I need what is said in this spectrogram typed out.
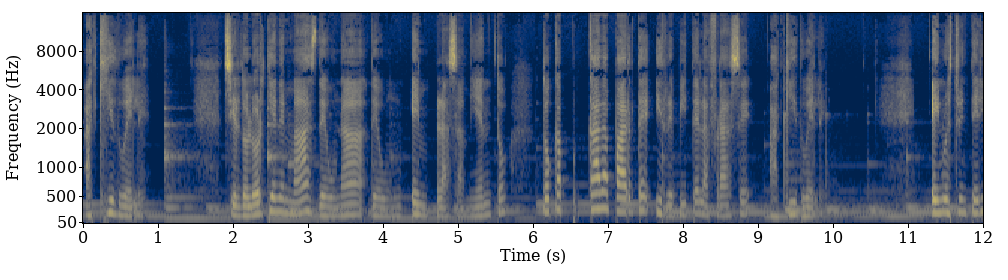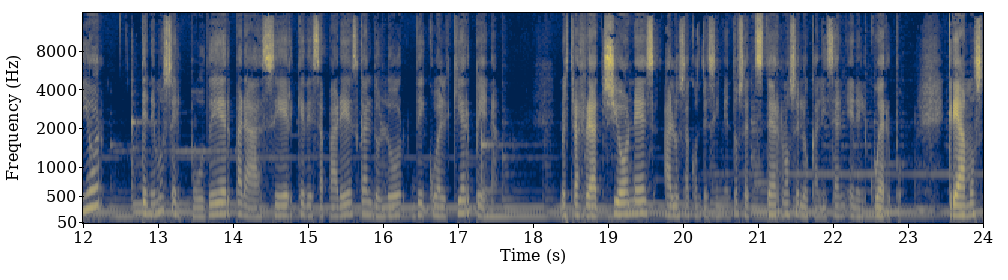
aquí duele. Si el dolor tiene más de, una, de un emplazamiento, toca cada parte y repite la frase, aquí duele. En nuestro interior tenemos el poder para hacer que desaparezca el dolor de cualquier pena. Nuestras reacciones a los acontecimientos externos se localizan en el cuerpo. Creamos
